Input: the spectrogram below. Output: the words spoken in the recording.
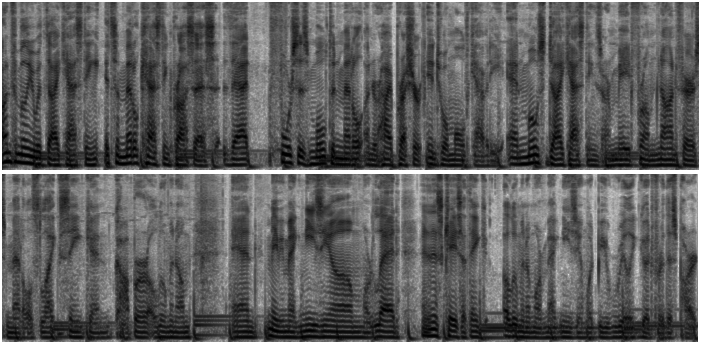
unfamiliar with die casting, it's a metal casting process that forces molten metal under high pressure into a mold cavity, and most die castings are made from non ferrous metals like zinc and copper, aluminum, and maybe magnesium or lead. And in this case, I think aluminum or magnesium would be really good for this part.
